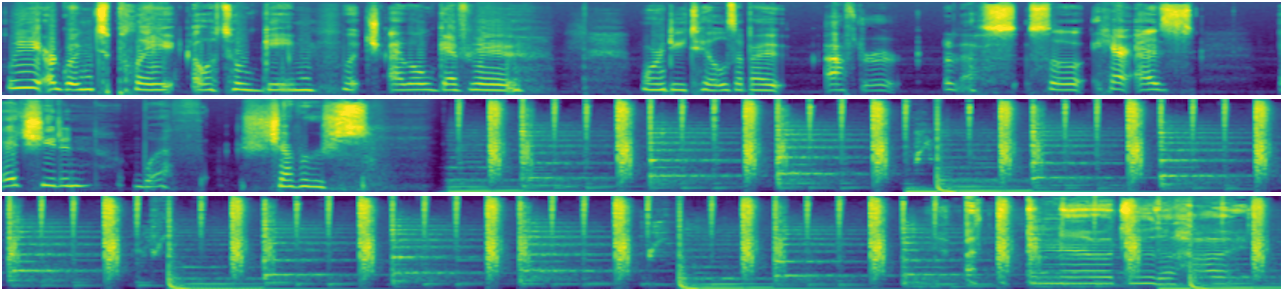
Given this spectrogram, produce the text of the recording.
we are going to play a little game which I will give you more details about after this. So here is Ed Sheeran with Shivers. to the heart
